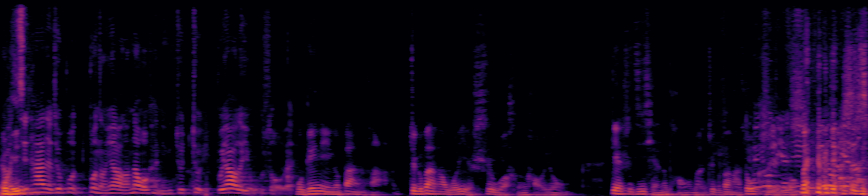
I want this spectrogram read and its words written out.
然后其他的就不不能要了，那我肯定就就不要了也无所谓。我给你一个办法，这个办法我也试过，很好用。电视机前的朋友们，这个办法都可以用。没有电视机，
